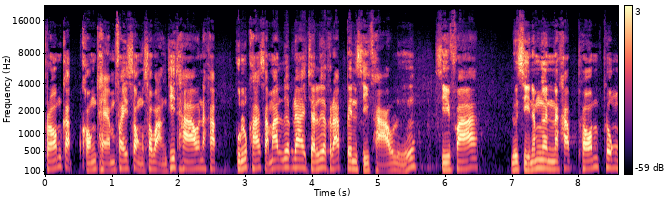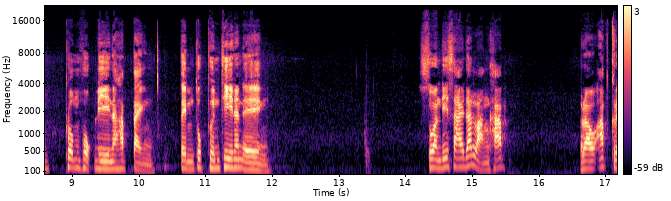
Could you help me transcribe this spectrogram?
พร้อมกับของแถมไฟส่องสว่างที่เท้านะครับ คุณลูกค้าสามารถเลือกได้จะเลือกรับเป็นสีขาวหรือสีฟ้า หรือสีน้ำเงินนะครับ พร้อมพรมพรม 6D นะครับ แต่งเต็มทุกพื้นที่นั่นเอง ส่วนดีไซน์ด้านหลังครับ เราอัปเกร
